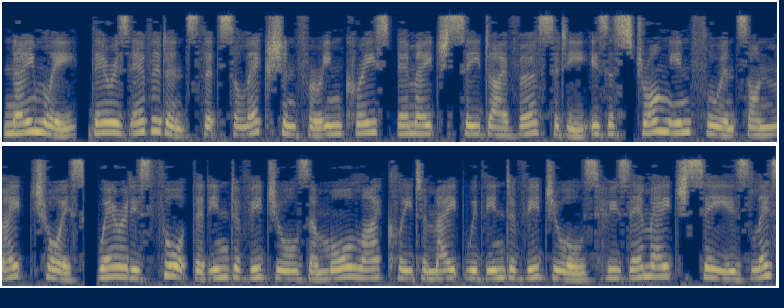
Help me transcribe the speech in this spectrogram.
Namely, there is evidence that selection for increased MHC diversity is a strong influence on mate choice, where it is thought that individuals are more likely to mate with individuals whose MHC is less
